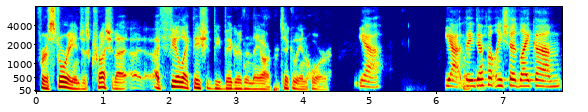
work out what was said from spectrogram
for a story and just crush it. I, I, I feel like they should be bigger than they are, particularly in horror. yeah yeah they definitely should like um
